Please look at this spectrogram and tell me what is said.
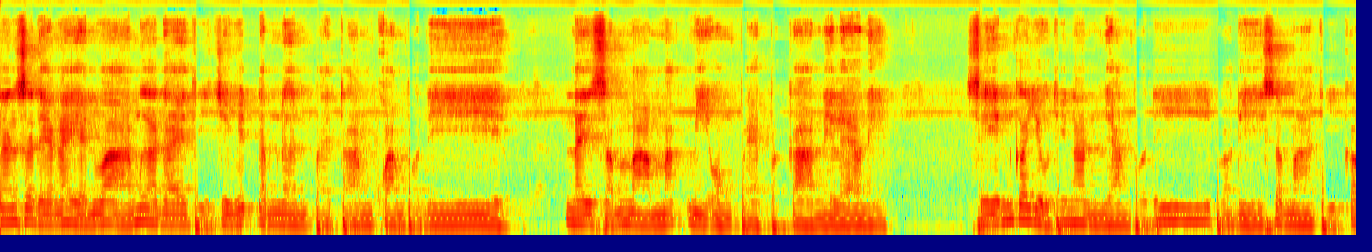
นั้นแสดงให้เห็นว่าเมื่อใดที่ชีวิตดำเนินไปตามความพอดี ในสัมมามัคมีองค์แปดป การนี้แล้วนี่ศีลก็อยู่ที่นั่นอย่างพอดีพอดีสมาธิก็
